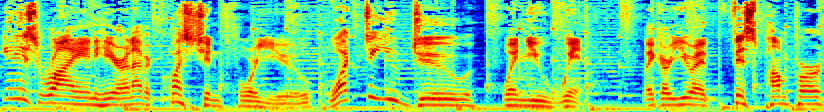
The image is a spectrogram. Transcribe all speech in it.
It is Ryan here, and I have a question for you. What do you do when you win? Like, are you a fist pumper?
